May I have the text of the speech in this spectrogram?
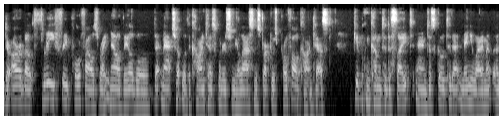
there are about three free profiles right now available that match up with the contest winners from your last instructor's profile contest. People can come to the site and just go to that menu item at, the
